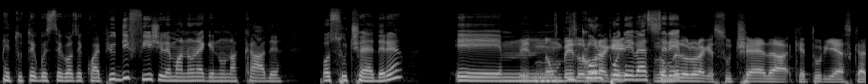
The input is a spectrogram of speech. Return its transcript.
e tutte queste cose qua. È più difficile, ma non è che non accade. Può succedere. E, e non, vedo colpo che, deve essere... non vedo l'ora che succeda che tu riesca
